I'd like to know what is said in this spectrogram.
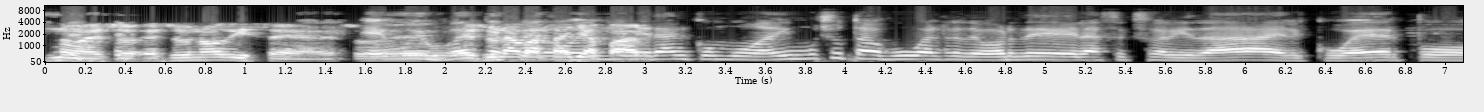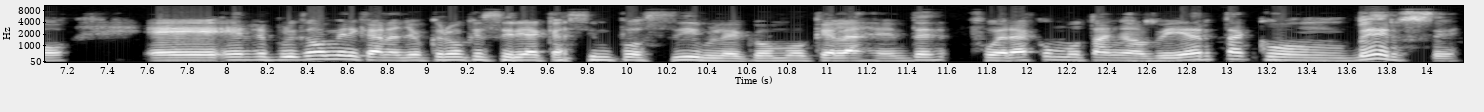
No, eso, eso es una odisea. Eso Es es, muy es fuerte, una pero batalla en general, como hay mucho tabú alrededor de la sexualidad, el cuerpo, eh, en República Dominicana yo creo que sería casi imposible como que la gente fuera como tan abierta con verse,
